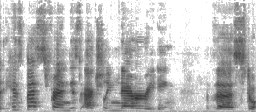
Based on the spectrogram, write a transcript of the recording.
th- his best friend is actually narrating the story,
